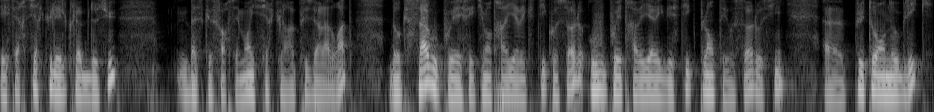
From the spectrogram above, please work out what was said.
et faire circuler le club dessus parce que forcément il circulera plus vers la droite. Donc ça, vous pouvez effectivement travailler avec stick au sol, ou vous pouvez travailler avec des sticks plantés au sol aussi, euh, plutôt en oblique.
